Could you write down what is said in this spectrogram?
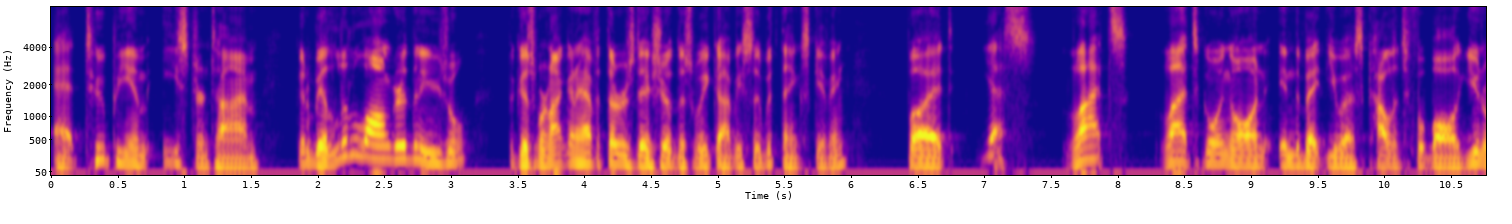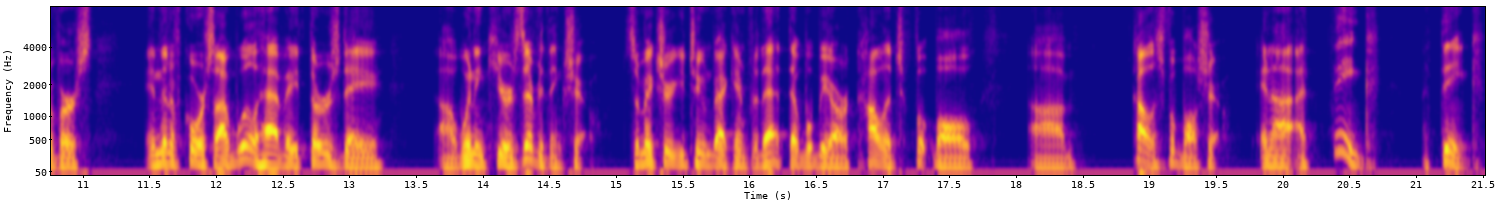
at 2 p.m. Eastern Time. Going to be a little longer than usual because we're not going to have a Thursday show this week, obviously, with Thanksgiving. But yes, lots, lots going on in the BetUS college football universe. And then, of course, I will have a Thursday uh, Winning Cures Everything show. So make sure you tune back in for that. That will be our college football, um, college football show. And I, I think, I think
